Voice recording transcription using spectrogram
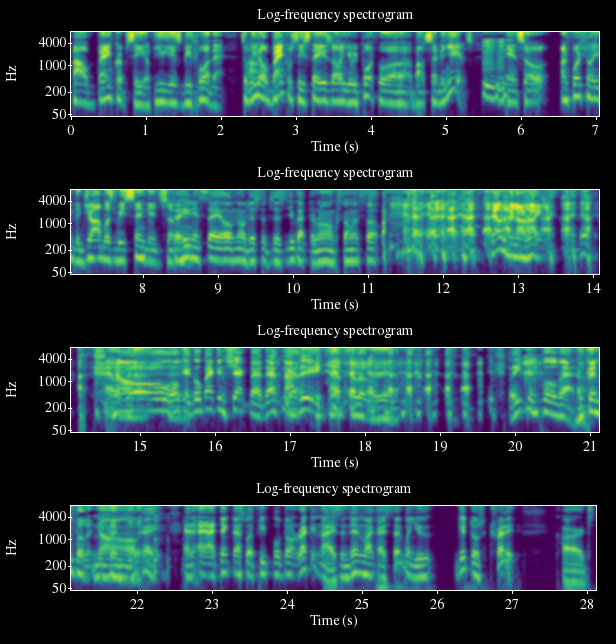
filed bankruptcy a few years before that. So we know bankruptcy stays on your report for uh, about seven years, and so unfortunately the job was rescinded. So, So he didn't say, "Oh no, this is just you got the wrong so and so." that would have been all right. That would've been all No, right. okay, go back and check that. That's not me. Absolutely, yeah. so he couldn't pull that. Huh? He couldn't pull it. No, he couldn't pull okay. it. And and I think that's what people don't recognize. And then, like I said, when you get those credit cards,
